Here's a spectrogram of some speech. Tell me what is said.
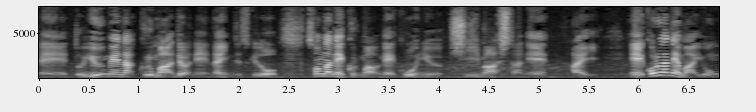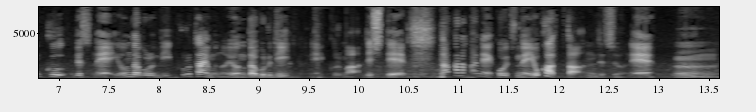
えっ、ー、と、有名な車ではね、ないんですけど、そんなね、車をね、購入しましたね。はい。えー、これがね、まあ4区ですね。4WD、フルタイムの 4WD というね、車でして、なかなかね、こいつね、良かったんですよね。うん。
